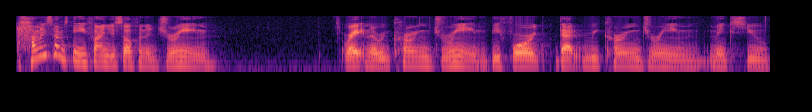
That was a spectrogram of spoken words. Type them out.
how many times can you find yourself in a dream right? In a recurring dream before that recurring dream makes you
